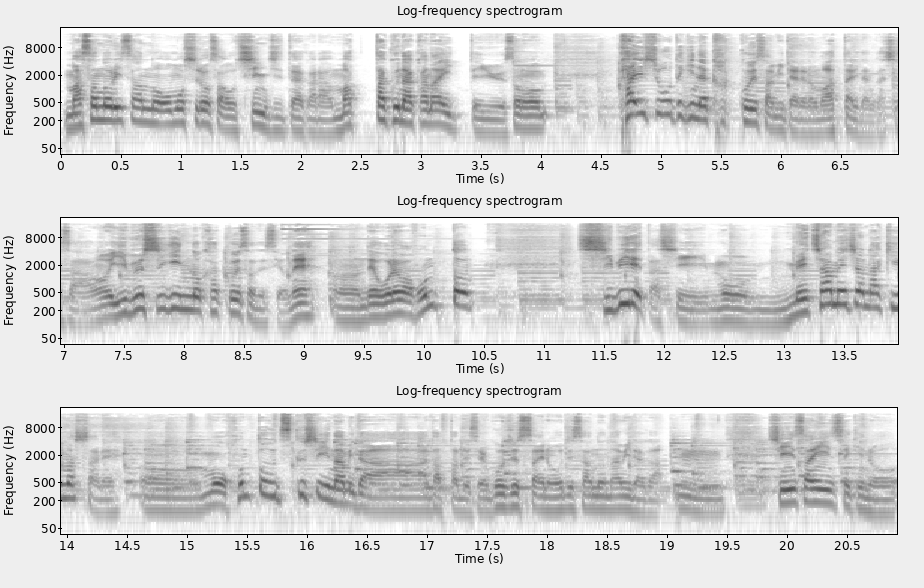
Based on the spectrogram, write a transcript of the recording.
正則さんの面白さを信じてたから全く泣かないっていう、その、対照的なかっこよさみたいなのもあったりなんかしてさ、いぶし銀のかっこよさですよね。うん、で、俺は本当痺れたし、もうめちゃめちゃ泣きましたね。うん、もうほんと美しい涙だったんですよ。50歳のおじさんの涙が。うん。審査員席の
